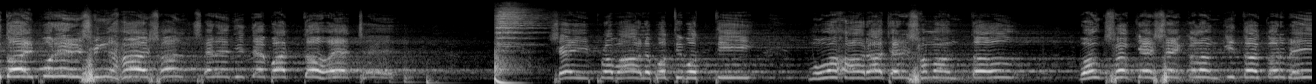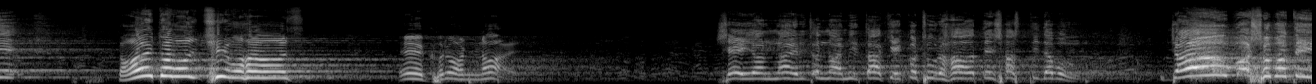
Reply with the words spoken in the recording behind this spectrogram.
উদয়পুরের সিংহাসন ছেড়ে দিতে বাধ্য হয়েছে। সেই প্রবল প্রতিপত্তি মহারাজের সমান্ত বংশকে সে কলঙ্কিত করবে। তাই তো বলছি মহারাজ, এ ঘোর অন্যায় সেই অন্যায়ের জন্য আমি তাকে কঠোর হাতে শাস্তি দেব। যাও পশুপতি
